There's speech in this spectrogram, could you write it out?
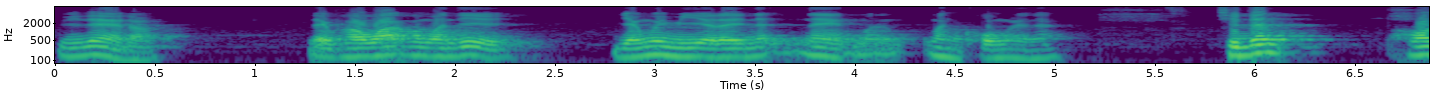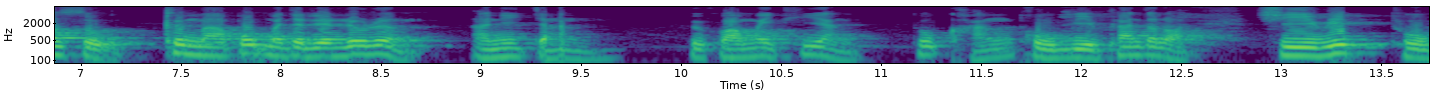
ไม่แน่หรอกในภาวะของมันที่ยังไม่มีอะไรแน่มันคงเลยนะฉะนั้นพอสุขึ้นมาปุ๊บมันจะเรียนเรื่องอันนี้จังคือความไม่เที่ยงทุกขังถูกบีบคั้นตลอด ชีวิตถูก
